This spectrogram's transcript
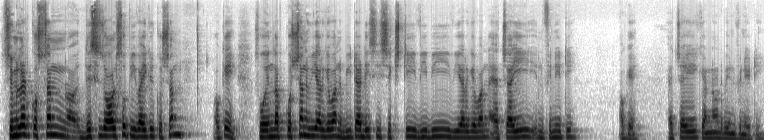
Similar question. Uh, this is also PYQ question. Okay. So in the question we are given beta DC 60 VB. We are given HI infinity. Okay. HI cannot be infinity.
